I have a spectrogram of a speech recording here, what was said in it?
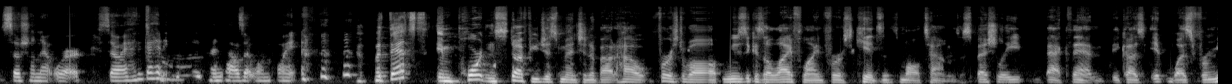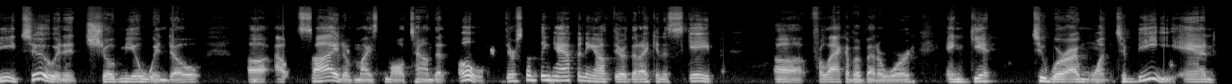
social network. So I think I had 80 pen pals at one point. but that's important stuff you just mentioned about how, first of all, music is a lifeline for kids in small towns, especially back then, because it was for me too, and it showed me a window uh, outside of my small town that oh, there's something happening out there that I can escape. Uh, for lack of a better word, and get to where I want to be. And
